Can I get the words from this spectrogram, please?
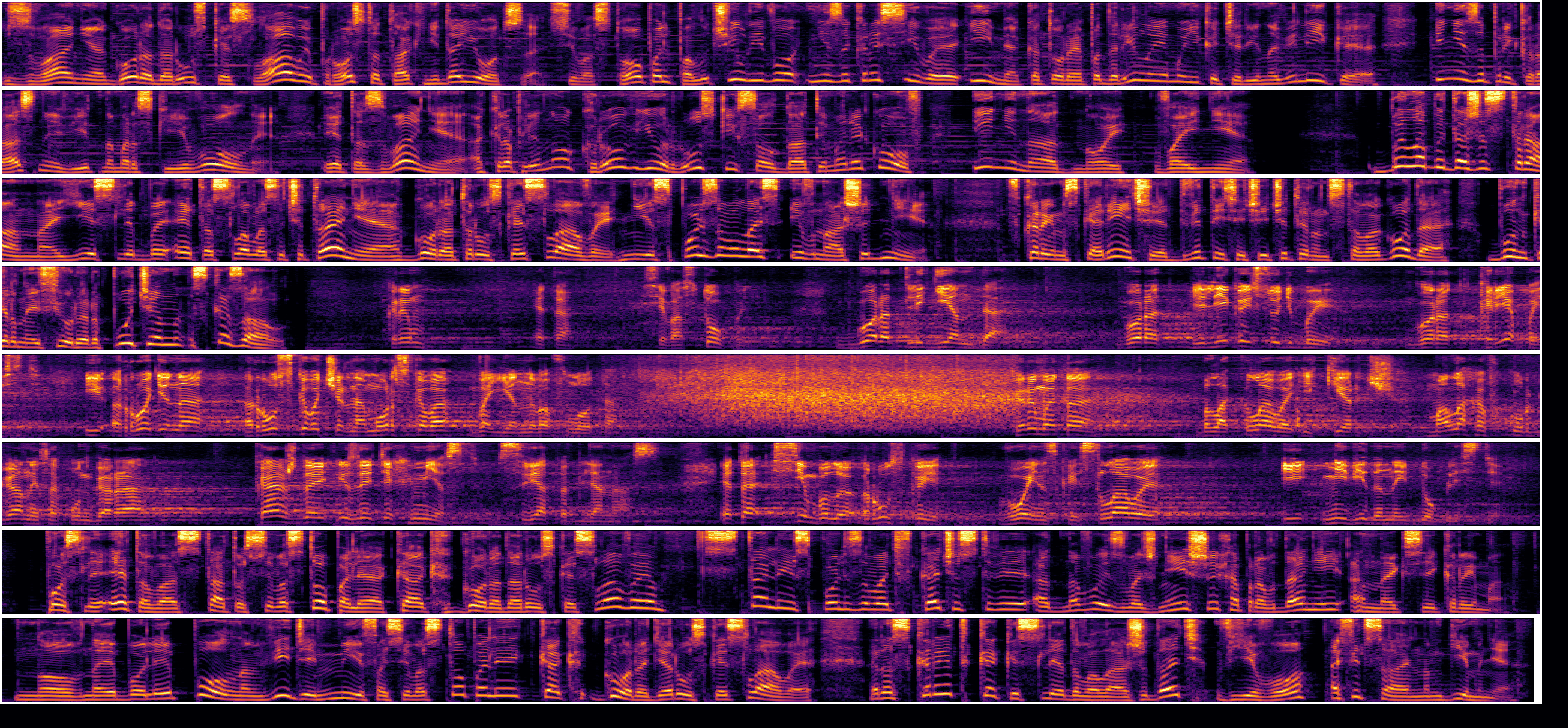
Звание города русской славы просто так не дается. Севастополь получил его не за красивое имя, которое подарила ему Екатерина Великая, и не за прекрасный вид на морские волны. Это звание окроплено кровью русских солдат и моряков, и не на одной войне. Было бы даже странно, если бы это словосочетание «город русской славы» не использовалось и в наши дни. В Крымской речи 2014 года бункерный фюрер Путин сказал «Крым – это Севастополь, город-легенда, город великой судьбы, город-крепость и родина русского Черноморского военного флота. Крым – это Балаклава и Керчь, Малахов, Курган и Сапун-гора. Каждое из этих мест свято для нас. Это символы русской воинской славы и невиданной доблести. После этого статус Севастополя как города русской славы стали использовать в качестве одного из важнейших оправданий аннексии Крыма. Но в наиболее полном виде миф о Севастополе как городе русской славы раскрыт, как и следовало ожидать, в его официальном гимне.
